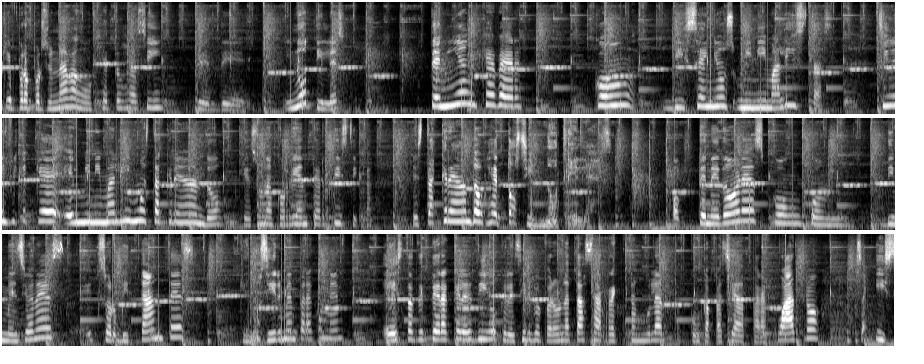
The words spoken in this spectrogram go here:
que proporcionaban objetos así de inútiles tenían que ver con diseños minimalistas. Significa que el minimalismo está creando, que es una corriente artística, está creando objetos inútiles. Obtenedores con, con dimensiones exorbitantes que no sirven para comer. Esta tetera que les digo que le sirve para una taza rectangular con capacidad para cuatro, o sea, es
